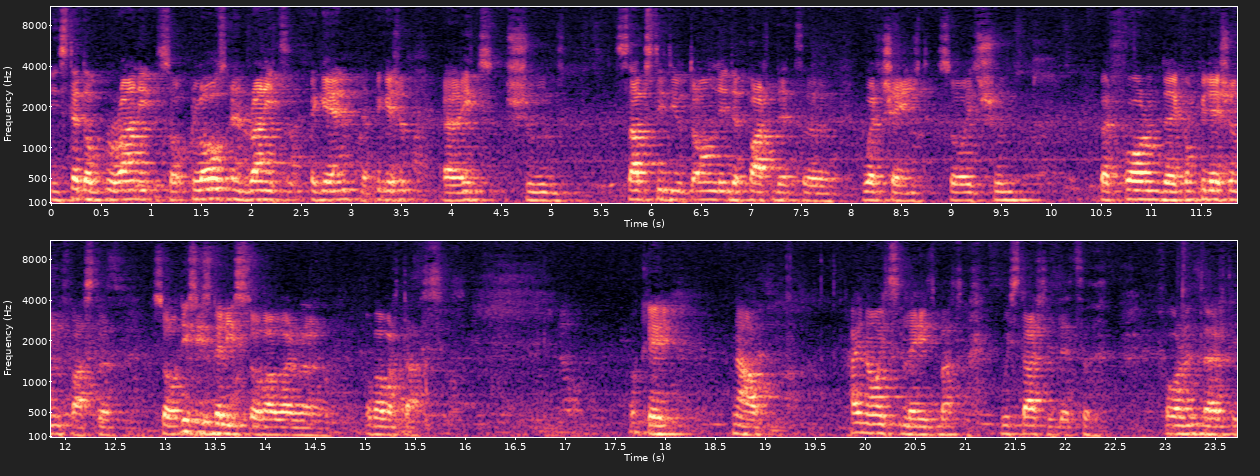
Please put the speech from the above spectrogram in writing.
instead of run it, so close and run it again, the application, uh, it should substitute only the part that uh, were changed. So it should perform the compilation faster. So this is the list of our, uh, of our tasks. Okay, now I know it's late, but we started at uh, 4 and 30.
